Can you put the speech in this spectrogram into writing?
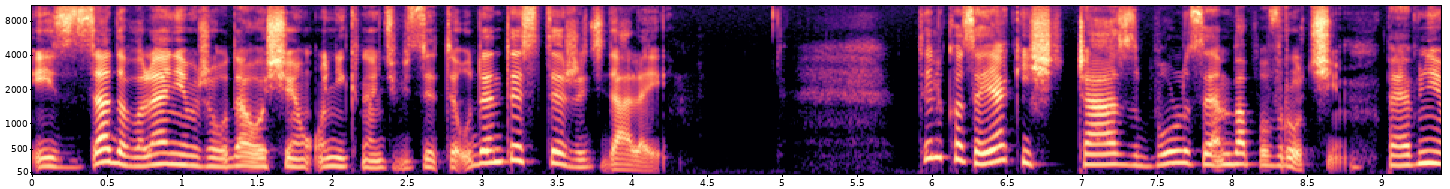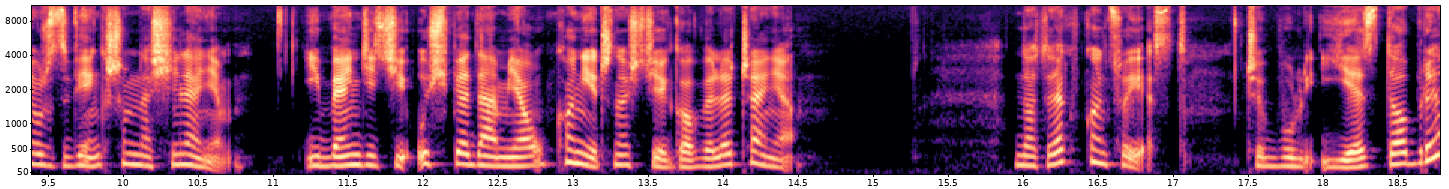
i z zadowoleniem, że udało się uniknąć wizyty u dentysty, żyć dalej. Tylko za jakiś czas ból zęba powróci, pewnie już z większym nasileniem, i będzie ci uświadamiał konieczność jego wyleczenia. No to jak w końcu jest? Czy ból jest dobry,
